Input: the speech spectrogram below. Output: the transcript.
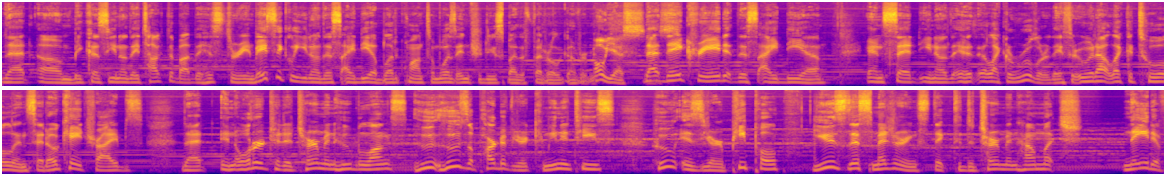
that um, because you know they talked about the history and basically you know this idea of blood quantum was introduced by the federal government Oh yes. that yes. they created this idea and said, you know, it- like a ruler, they threw it out like a tool and said, okay, tribes, that in order to determine who belongs, who who's a part of your communities, who is your people, use this measuring stick to determine how much native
